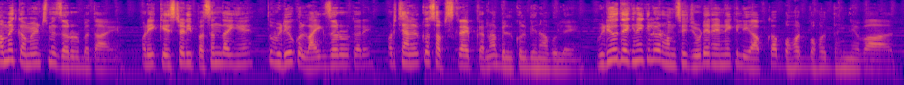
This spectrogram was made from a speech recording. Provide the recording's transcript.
हमें कमेंट्स में ज़रूर बताए। और ये केस स्टडी पसंद आई है तो वीडियो को लाइक ज़रूर करें और चैनल को सब्सक्राइब करना बिल्कुल भी ना भूलें। वीडियो देखने के लिए और हमसे जुड़े रहने के लिए आपका बहुत बहुत धन्यवाद।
